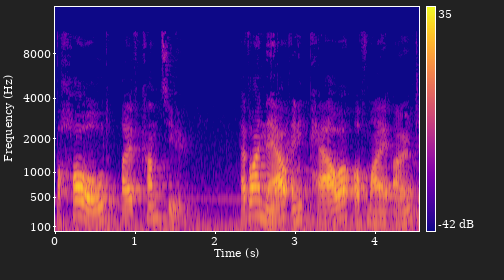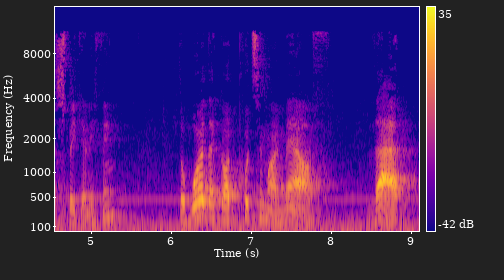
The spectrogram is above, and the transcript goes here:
Behold, I have come to you. Have I now any power of my own to speak anything? The word that God puts in my mouth, that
